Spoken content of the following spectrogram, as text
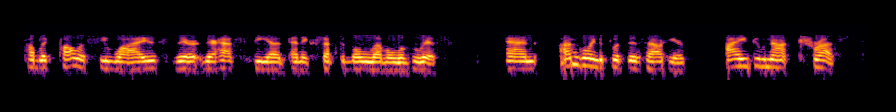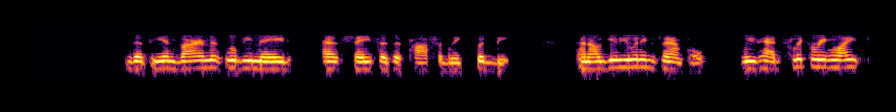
public policy wise, there, there has to be a, an acceptable level of risk. And I'm going to put this out here. I do not trust that the environment will be made as safe as it possibly could be. And I'll give you an example. We've had flickering lights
